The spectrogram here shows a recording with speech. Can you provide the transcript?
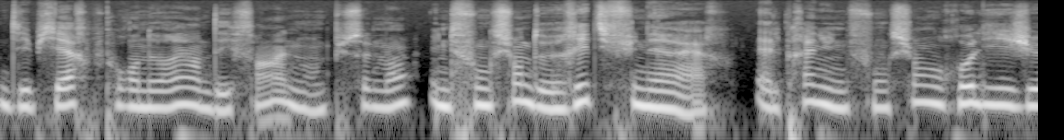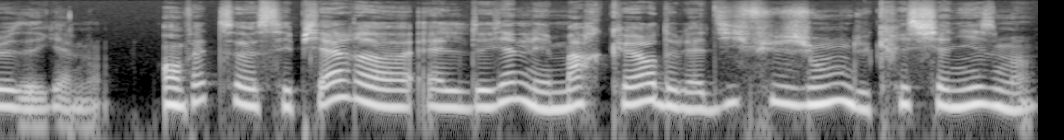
des pierres pour honorer un défunt, elles n'ont plus seulement une fonction de rite funéraire. Elles prennent une fonction religieuse également. En fait, euh, ces pierres, euh, elles deviennent les marqueurs de la diffusion du christianisme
